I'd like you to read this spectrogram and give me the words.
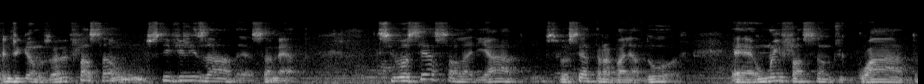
ah, digamos, é uma inflação civilizada essa meta. Se você é assalariado, se você é trabalhador, é, uma inflação de 4%,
